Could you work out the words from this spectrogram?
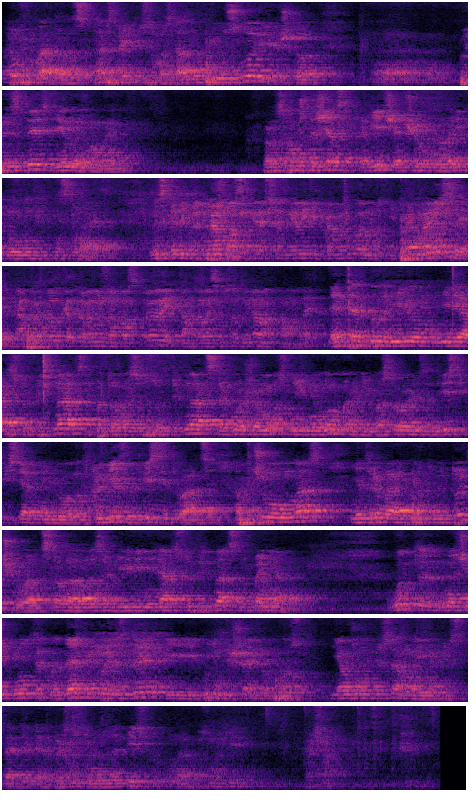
готов вкладываться да, в строительство моста, но при условии, что э, ПСД сделаем мы. Потому что сейчас речь о чем говорит, мы не, не знаем. Вы скажите, про мост сейчас говорите про другой мост, не про Про мосты. а про тот, который нужно построить там за 800 миллионов, по-моему, да? Это было миллион, миллиард 115, потом 815. Такой же мост в Нижнем Новгороде построили за 250 миллионов, в Туве за 220. А почему у нас, не отрывая пятую точку от стола, у нас объявили миллиард 115, непонятно. Вот, э, значит, ну такой, дайте ПСД и будем решать вопрос. Я уже написал на имя председателя пояснительную записку, надо посмотреть.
